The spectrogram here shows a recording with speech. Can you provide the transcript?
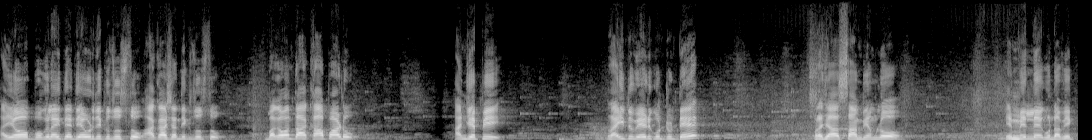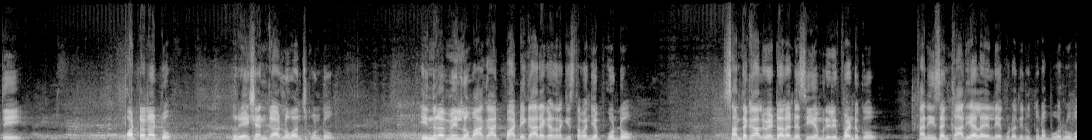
అయ్యో బొగులైతే దేవుడి దిక్కు చూస్తూ ఆకాశం దిక్కు చూస్తూ భగవంతా కాపాడు అని చెప్పి రైతు వేడుకుంటుంటే ప్రజాస్వామ్యంలో ఎమ్మెల్యేగా ఉన్న వ్యక్తి పట్టనట్టు రేషన్ కార్డులు పంచుకుంటూ ఇందిరా మిల్లు మా పార్టీ కార్యకర్తలకు ఇస్తామని చెప్పుకుంటూ సంతకాలు పెట్టాలంటే సీఎం రిలీఫ్ ఫండ్కు కనీసం కార్యాలయం లేకుండా తిరుగుతున్న భూ రూప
